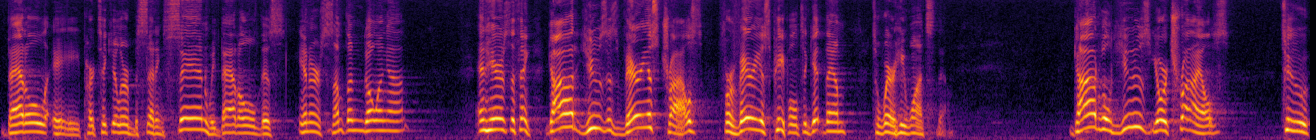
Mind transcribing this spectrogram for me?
battle a particular besetting sin. We battle this inner something going on. And here's the thing God uses various trials for various people to get them to where He wants them. God will use your trials to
